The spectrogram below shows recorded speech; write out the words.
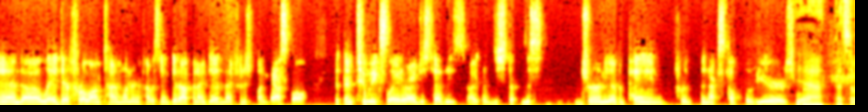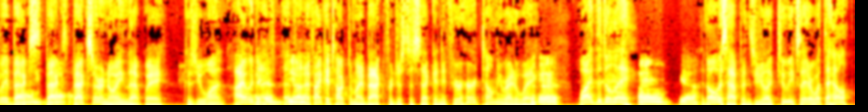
and uh, laid there for a long time, wondering if I was going to get up. And I did, and I finished playing basketball. But then two weeks later, I just had these I just this journey of a pain for the next couple of years. Where, Yeah, that's the way backs Um, backs uh, backs are annoying that way because you want. I would I had- if, if, yeah. I, if I could talk to my back for just a second. If you're hurt, tell me right away. Why the delay? Um, yeah, It always happens. You're like two weeks later. What the hell?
